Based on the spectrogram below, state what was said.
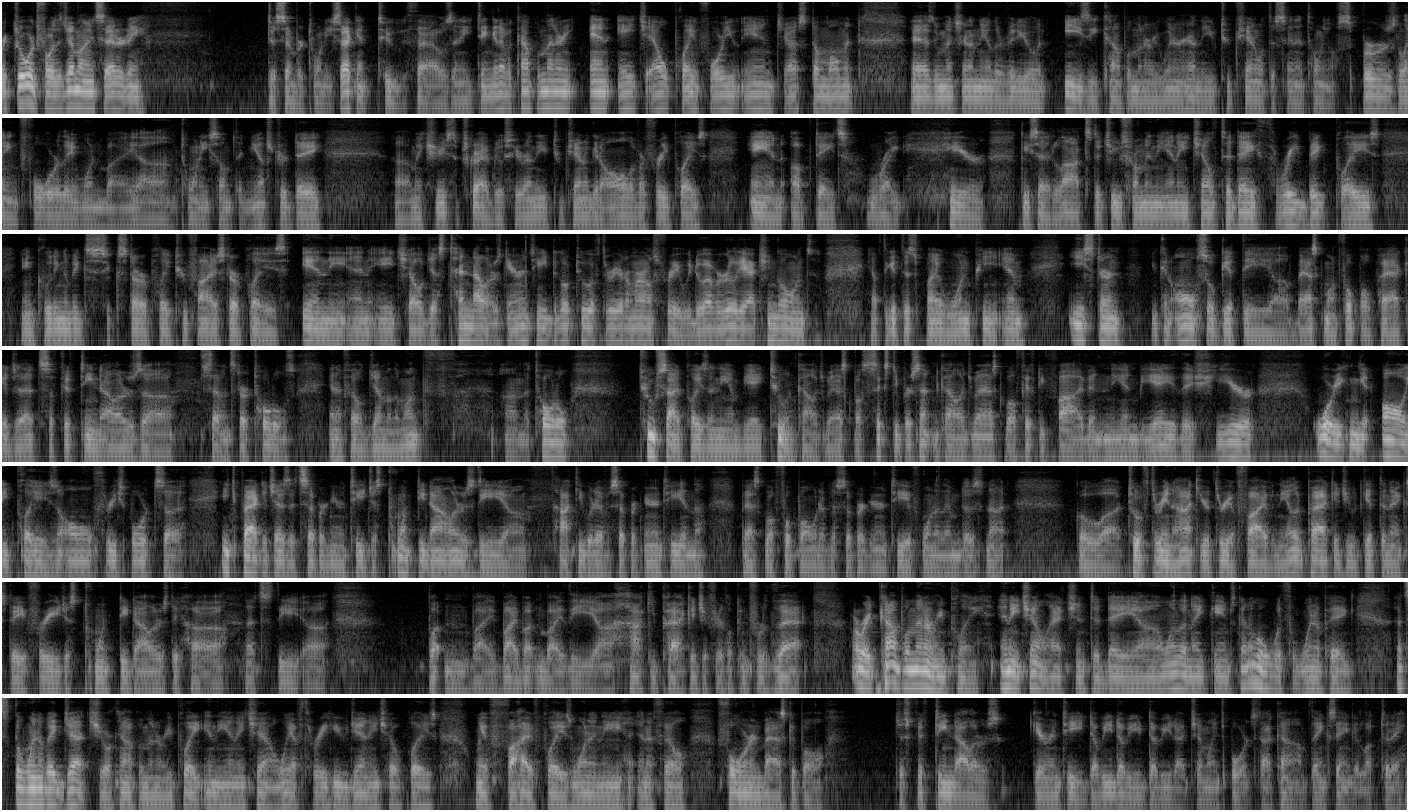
Rick George for the Gemline Saturday, December 22nd, 2018. Going to have a complimentary NHL play for you in just a moment. As we mentioned on the other video, an easy complimentary winner here on the YouTube channel with the San Antonio Spurs laying four. They won by 20 uh, something yesterday. Uh, make sure you subscribe to us here on the YouTube channel. Get all of our free plays and updates right here. Like you said, lots to choose from in the NHL today. Three big plays including a big six-star play, two five-star plays in the NHL. Just $10 guaranteed to go two of three or tomorrow's free. We do have a early action going. So you have to get this by 1 p.m. Eastern. You can also get the uh, basketball and football package. That's a $15 uh, seven-star totals NFL Gem of the Month on the total two side plays in the NBA, two in college basketball, 60% in college basketball, 55 in the NBA this year or you can get all eight plays, all three sports. Uh, each package has its separate guarantee, just $20. The uh, hockey would have a separate guarantee, and the basketball, football would have a separate guarantee if one of them does not go uh, two of three in hockey or three of five in the other package. You would get the next day free, just $20. The, uh, that's the uh, button by buy button by the uh, hockey package if you're looking for that. All right, complimentary play. NHL action today. Uh, one of the night games. Going to go with Winnipeg. That's the Winnipeg Jets, your complimentary play in the NHL. We have three huge NHL plays. We have five plays, one in the NFL, four in basketball. Just $15 guaranteed. www.gemlinesports.com. Thanks and good luck today.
